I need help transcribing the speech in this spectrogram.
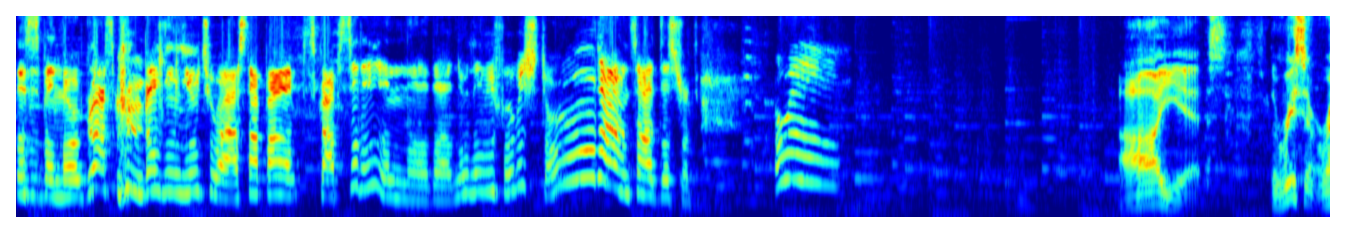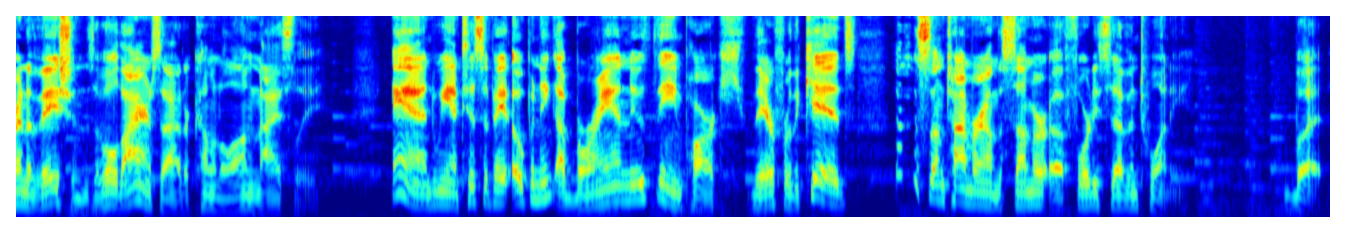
This has been Lord Grass begging you to uh, stop by Scrap City in the newly refurbished Store Downside District. Hooray! Ah, yes. The recent renovations of Old Ironside are coming along nicely. And we anticipate opening a brand new theme park there for the kids uh, sometime around the summer of 4720. But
